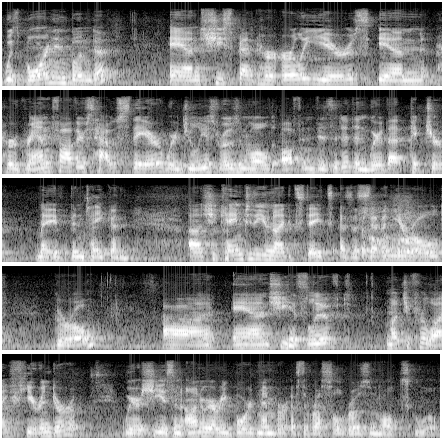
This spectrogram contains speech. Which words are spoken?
was born in Bünde, and she spent her early years in her grandfather's house there, where Julius Rosenwald often visited and where that picture may have been taken. Uh, she came to the United States as a seven year old girl, uh, and she has lived much of her life here in Durham, where she is an honorary board member of the Russell Rosenwald School.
